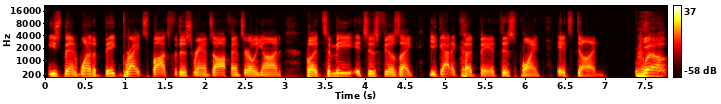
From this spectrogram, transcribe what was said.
he's been one of the big bright spots for this Rams offense early on, but to me, it just feels like you got to cut bait at this point. It's done. Well,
